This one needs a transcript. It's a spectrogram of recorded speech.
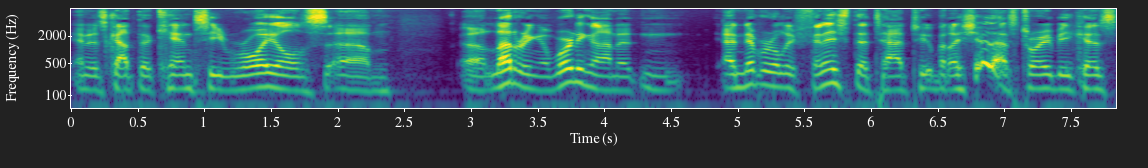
and it's got the Kansas Royals um, uh, lettering and wording on it and i never really finished the tattoo but i share that story because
